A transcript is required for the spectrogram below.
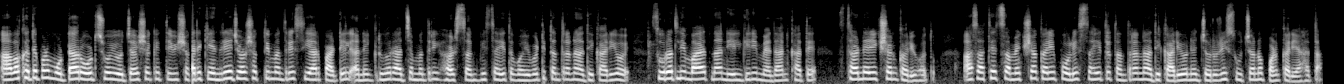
આ વખતે પણ મોટા રોડ શો યોજાઈ શકે તેવી શક્યતા કેન્દ્રીય જળશક્તિ મંત્રી સી આર પાટીલ અને ગૃહ રાજ્યમંત્રી હર્ષ સંઘવી સહિત વહીવટીતંત્રના અધિકારીઓએ સુરત લિંબાયતના નીલગિરી મેદાન ખાતે સ્થળ નિરીક્ષણ કર્યું હતું. આ સાથે જ સમીક્ષા કરી પોલીસ સહિત તંત્રના અધિકારીઓને જરૂરી સૂચનો પણ કર્યા હતા.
